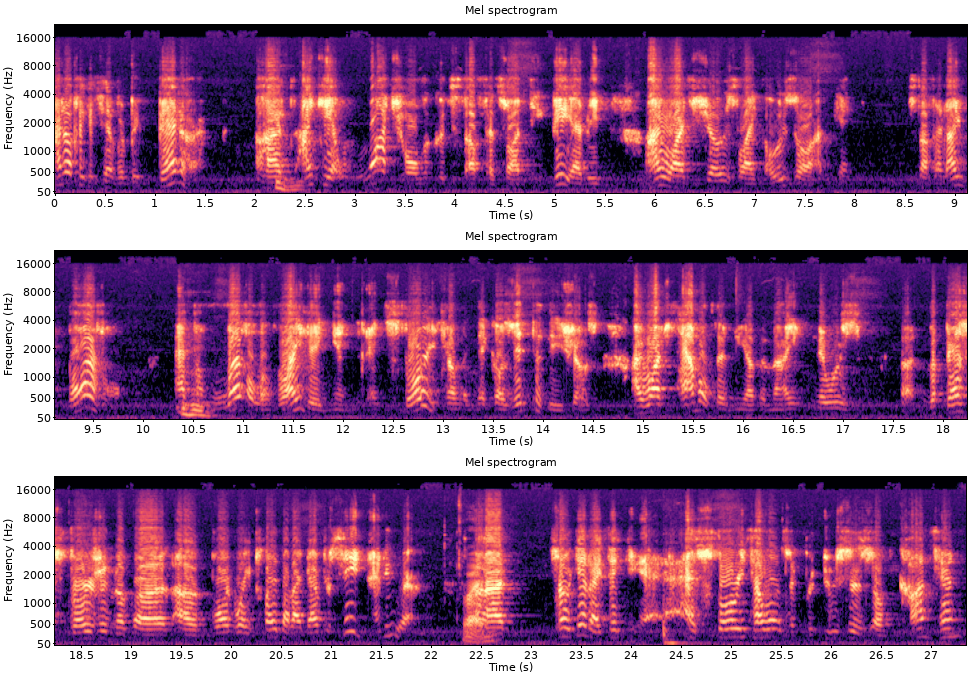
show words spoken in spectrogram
I don't think it's ever been better. Uh. I can't watch all the good stuff that's on TV. I mean, I watch shows like Ozark and stuff, and I marvel at mm-hmm. the level of writing and, and storytelling that goes into these shows. I watched Hamilton the other night, and it was uh, the best version of a, a, Broadway play that I've ever seen anywhere. Right. Uh, so again, I think as storytellers and producers of content,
